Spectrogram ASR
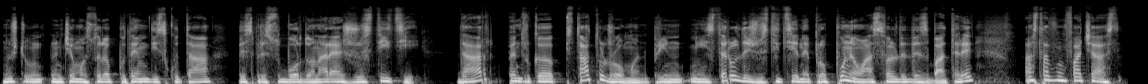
Nu știu în ce măsură putem discuta despre subordonarea justiției. Dar, pentru că statul român, prin Ministerul de Justiție, ne propune o astfel de dezbatere, asta vom face astăzi.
